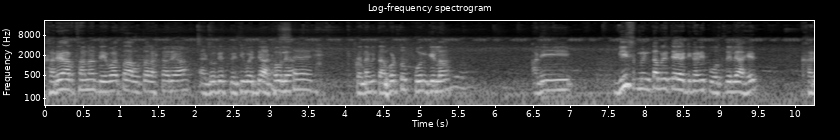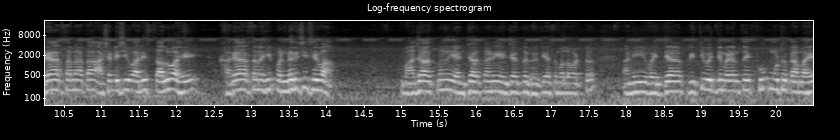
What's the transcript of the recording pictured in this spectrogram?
खऱ्या अर्थानं देवाचा अवतार असणाऱ्या ॲडव्होकेट प्रीती वैद्य आठवल्या त्यांना मी ताबडतोब फोन केला. आणि वीस मिनिटामध्ये त्या या ठिकाणी पोहोचलेले आहेत. खऱ्या अर्थानं आता आषाढीची वारीस चालू आहे. खऱ्या अर्थानं ही पंढरीची सेवा माझ्या हातनं यांच्या हातनं आणि यांच्या हातनं घडते असं मला वाटतं. आणि वैद्या प्रीती वैद्य मॅडमचं एक खूप मोठं काम आहे.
